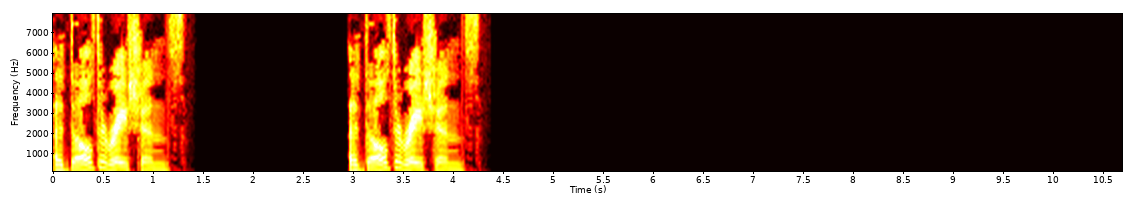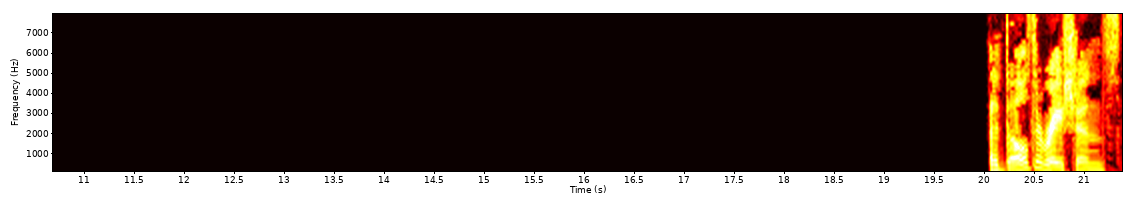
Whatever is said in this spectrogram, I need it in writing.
adulterations. Adulterations. Adulterations.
